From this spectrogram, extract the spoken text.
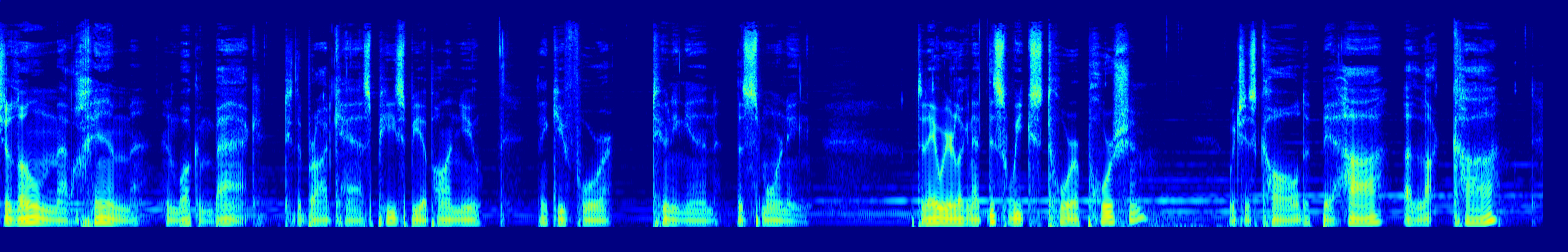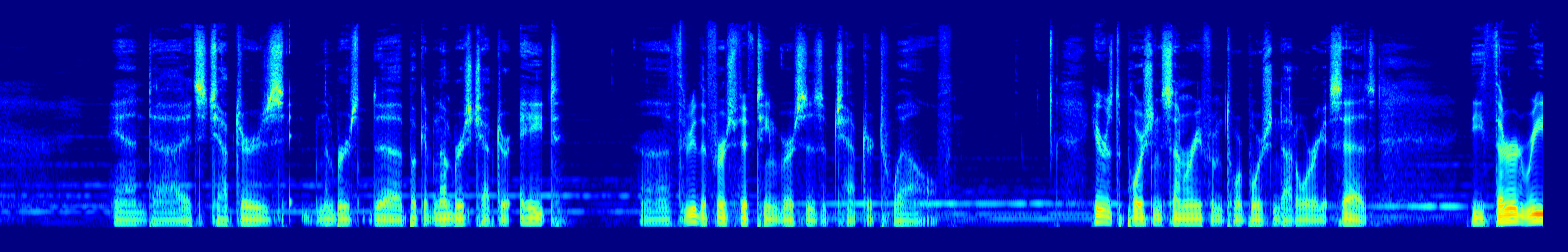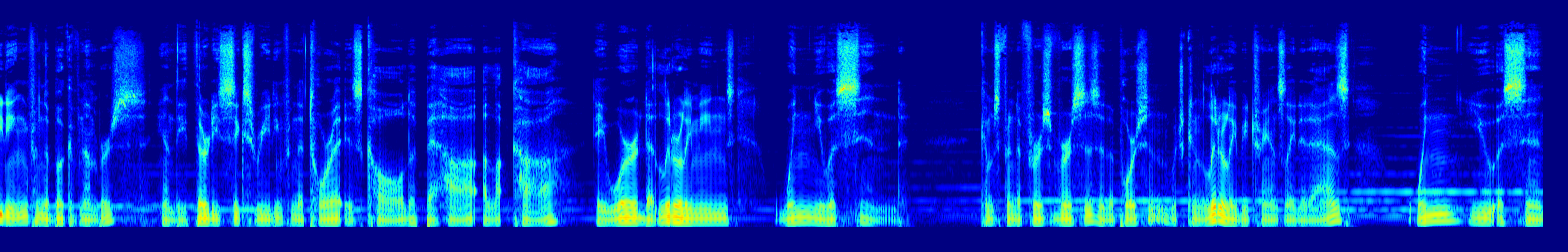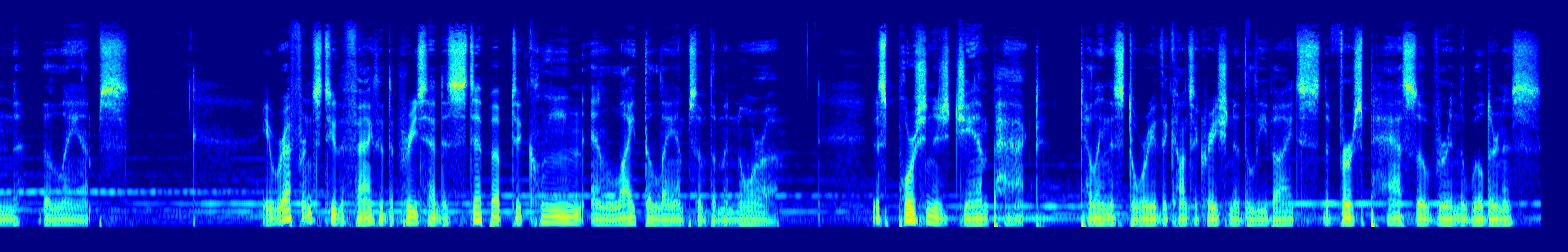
Shalom Aleichem, and welcome back to the broadcast. Peace be upon you. Thank you for tuning in this morning. Today we are looking at this week's Torah portion, which is called Beha Alakah, and uh, it's chapters numbers, the book of Numbers, chapter eight, uh, through the first fifteen verses of chapter twelve. Here is the portion summary from TorahPortion.org. It says. The third reading from the book of Numbers and the 36th reading from the Torah is called Beha Alakah, a word that literally means when you ascend. It comes from the first verses of the portion, which can literally be translated as when you ascend the lamps. A reference to the fact that the priest had to step up to clean and light the lamps of the menorah. This portion is jam packed telling the story of the consecration of the Levites, the first Passover in the wilderness,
